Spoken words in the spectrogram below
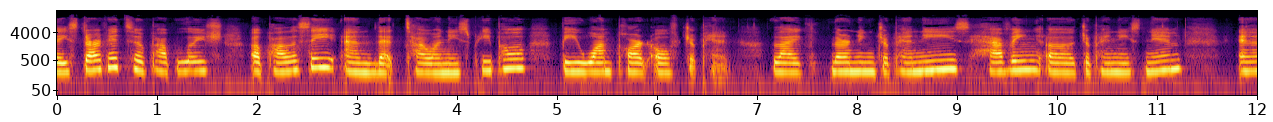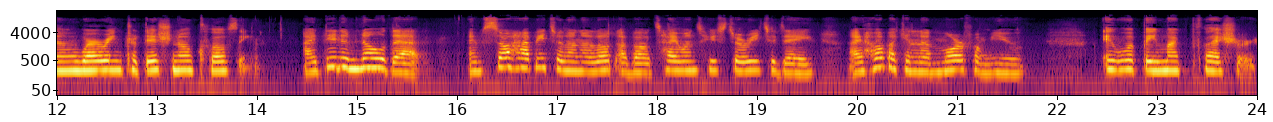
They started to publish a policy and let Taiwanese people be one part of Japan, like learning Japanese, having a Japanese name, and wearing traditional clothing. I didn't know that. I'm so happy to learn a lot about Taiwan's history today. I hope I can learn more from you. It would be my pleasure.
